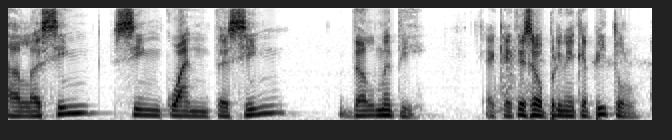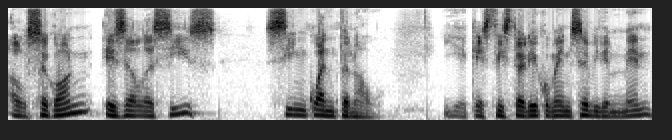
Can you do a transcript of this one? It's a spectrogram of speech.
a les 5.55 del matí. Aquest és el primer capítol. El segon és a les 6.59. I aquesta història comença, evidentment,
